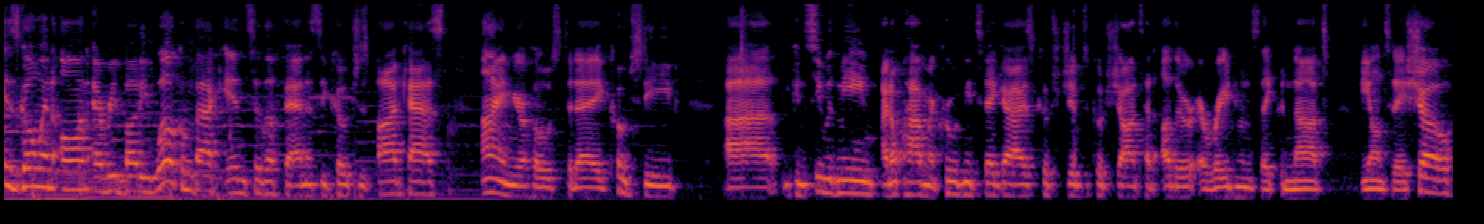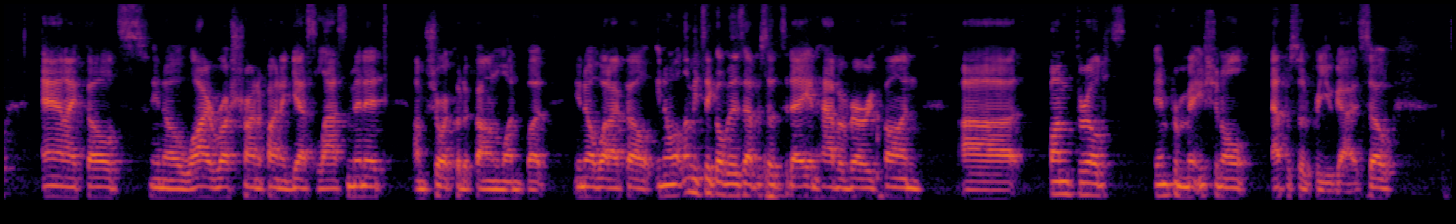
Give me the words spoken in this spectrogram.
Is going on, everybody? Welcome back into the Fantasy Coaches Podcast. I am your host today, Coach Steve. Uh, you can see with me, I don't have my crew with me today, guys. Coach Jibs and Coach Johns had other arrangements. They could not be on today's show. And I felt, you know, why rush trying to find a guest last minute? I'm sure I could have found one, but you know what? I felt, you know what? Let me take over this episode today and have a very fun, uh, fun, thrilled, informational episode for you guys. So,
